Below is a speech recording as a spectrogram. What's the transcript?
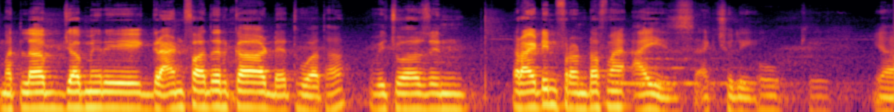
मतलब जब मेरे ग्रैंडफादर का डेथ हुआ था which was in right in front of my eyes actually या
